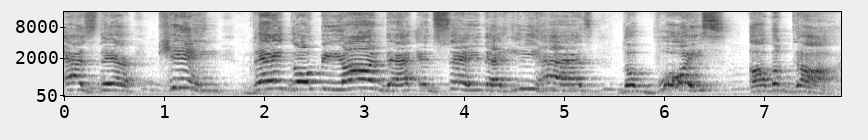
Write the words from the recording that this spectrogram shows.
as their king, they go beyond that and say that he has the voice of a God.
